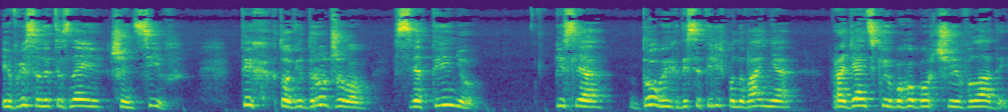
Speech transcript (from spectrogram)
і виселити з неї ченців, тих, хто відроджував святиню після довгих десятиліть панування радянської богоборчої влади,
